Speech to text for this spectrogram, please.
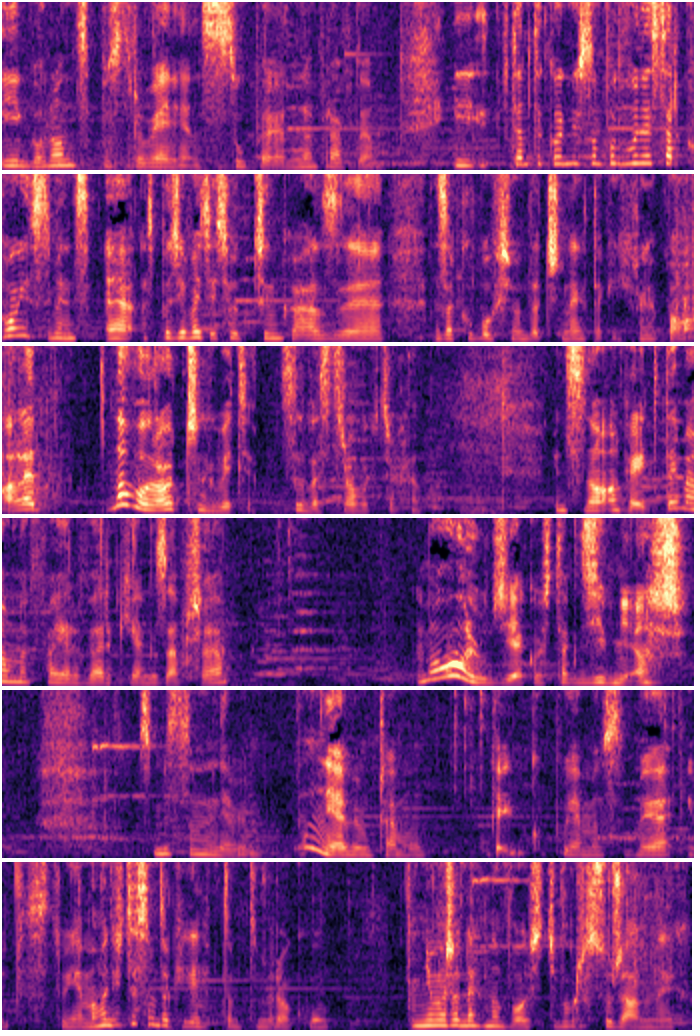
I gorące pozdrowienie, super, naprawdę. I w tym tygodniu są podwójne Star Coins, więc e, spodziewajcie się odcinka z zakupów świątecznych, takich trochę po, ale noworocznych, wiecie, sylwestrowych trochę. Więc no, okej, tutaj mamy fajerwerki jak zawsze. Mało ludzi jakoś tak dziwnie aż. W sensie, nie wiem, nie wiem czemu. Okej, kupujemy sobie i testujemy. Chodzi, to są takie jak w tamtym roku. Nie ma żadnych nowości, po prostu żadnych.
